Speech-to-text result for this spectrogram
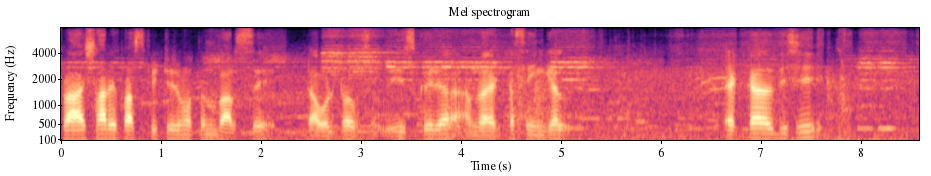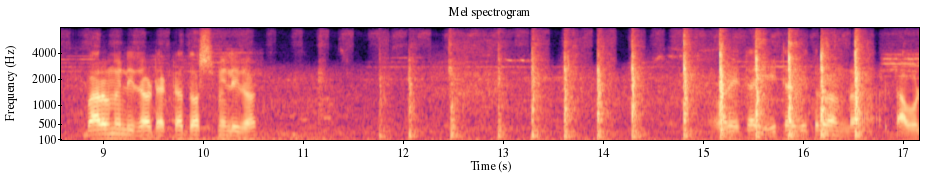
প্রায় সাড়ে পাঁচ ফিটের মতন বাড়ছে ডাবল টপ ইউজ করে আমরা একটা সিঙ্গেল একটা দিছি বারো মিলি রড একটা দশ মিলি রড এটা এটার ভিতরে আমরা ডাবল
